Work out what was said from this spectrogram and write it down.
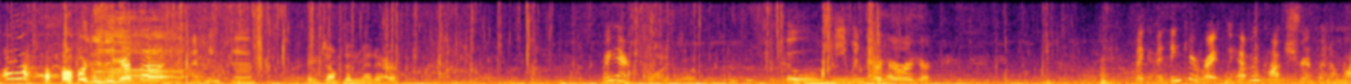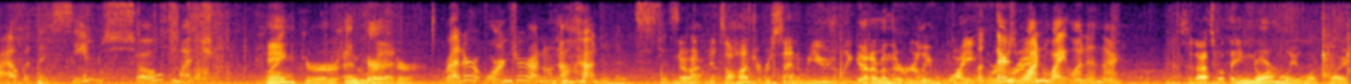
Oh, did you get that? Oh, I think so. He jumped in midair. Right here. Oh, he went down. Right down. here, right here. Like, I think you're right. We haven't caught shrimp in a while, but they seem so much Pinker and pinker. redder. redder, oranger. I don't know how to it's just No, called. it's hundred percent. We usually get them and they're really white Look, or there's gray. one white one in there. So that's what they normally look like.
